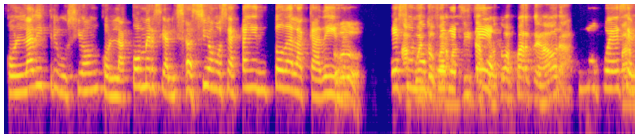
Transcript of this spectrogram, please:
con la distribución, con la comercialización, o sea, están en toda la cadena. Todo. Eso Han puesto farmacitas por todas partes ahora. No puede ser.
